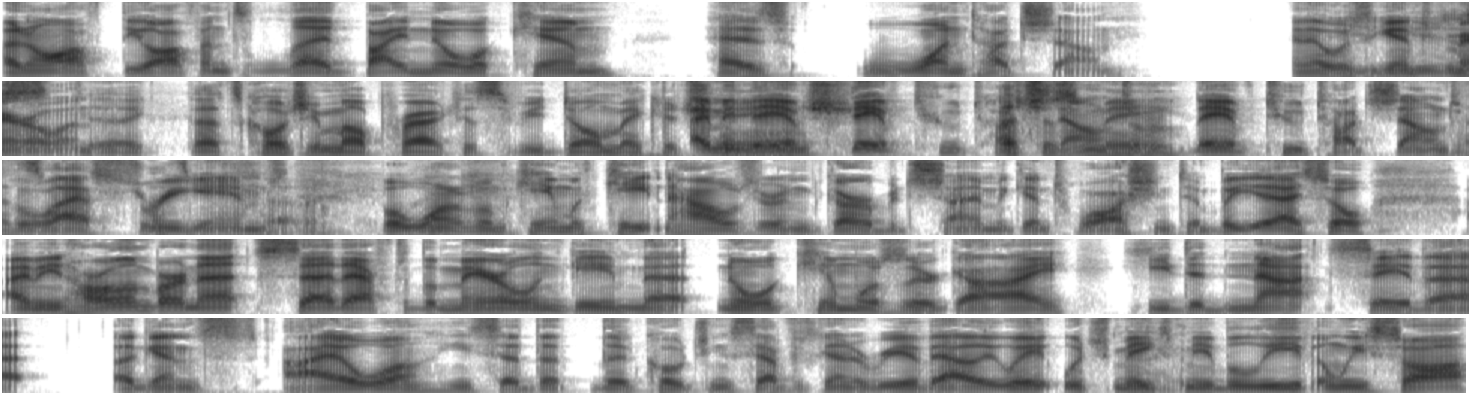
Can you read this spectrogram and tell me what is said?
an off the offense led by Noah Kim has one touchdown, and that was against just, Maryland. like, that's coaching malpractice if you don't make a change. I mean, they have they have two That's touchdowns. They have two touchdowns for the last three games, pathetic. but one of them came with Katin Houser in garbage time against Washington. But yeah, so I mean, Harlan Barnett said after the Maryland game that Noah Kim was their guy. He did not say that against Iowa. He said that the coaching staff is going to reevaluate, which makes me believe. And we saw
